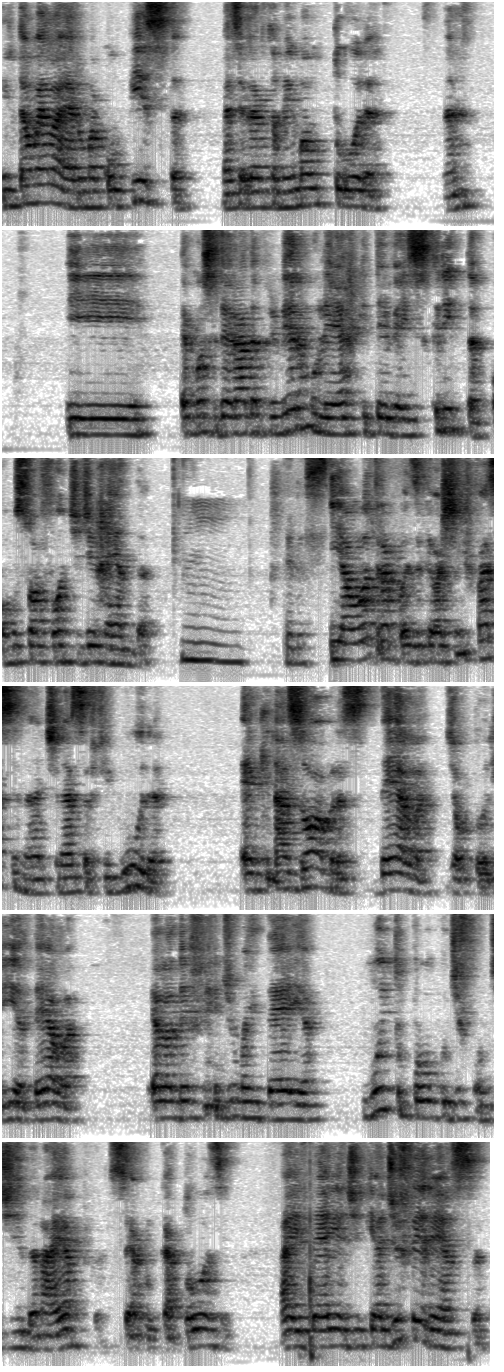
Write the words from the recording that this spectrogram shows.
Então ela era uma copista, mas ela era também uma autora, né? E é considerada a primeira mulher que teve a escrita como sua fonte de renda. hum. E a outra coisa que eu achei fascinante nessa figura é que nas obras dela, de autoria dela, ela defende uma ideia muito pouco difundida na época, século XIV, a ideia de que a diferença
